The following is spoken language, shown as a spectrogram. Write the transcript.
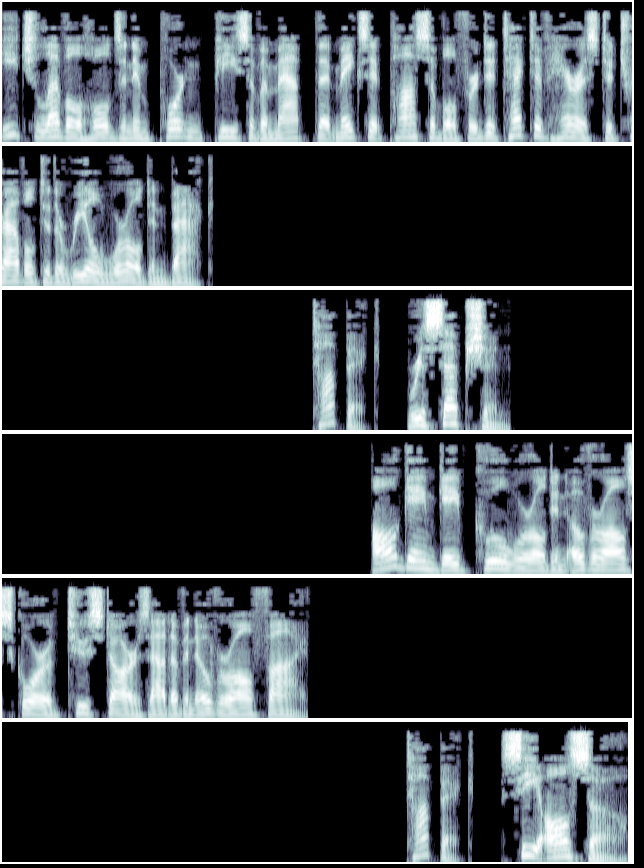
Each level holds an important piece of a map that makes it possible for Detective Harris to travel to the real world and back. Reception Allgame gave Cool World an overall score of 2 stars out of an overall 5. See also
